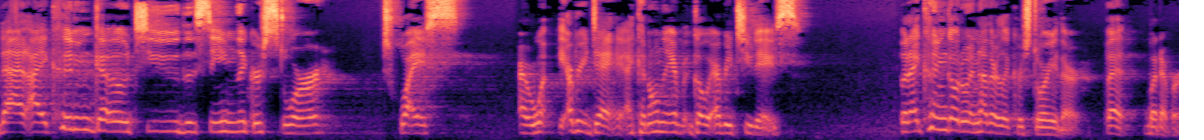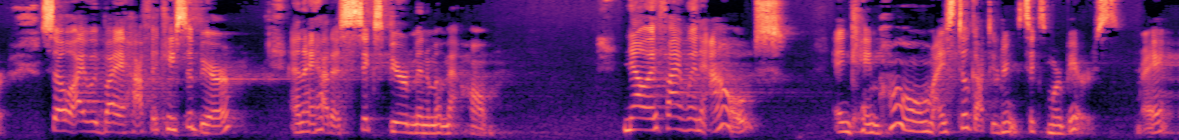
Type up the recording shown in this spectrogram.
that I couldn't go to the same liquor store twice every day. I could only go every two days. But I couldn't go to another liquor store either, but whatever. So I would buy a half a case of beer and I had a six beer minimum at home. Now, if I went out and came home, I still got to drink six more beers, right?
